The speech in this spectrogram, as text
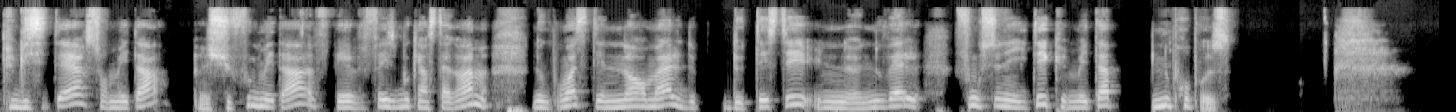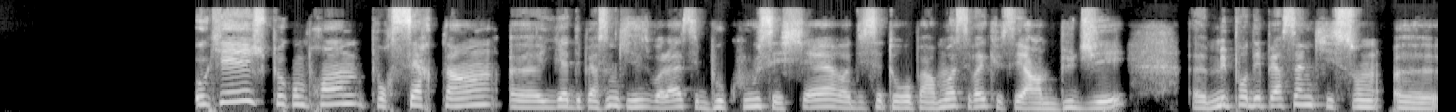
publicitaires sur Meta. Je suis full Meta, Facebook, Instagram. Donc pour moi, c'était normal de, de tester une nouvelle fonctionnalité que Meta nous propose. Ok, je peux comprendre pour certains, euh, il y a des personnes qui disent voilà, c'est beaucoup, c'est cher, 17 euros par mois. C'est vrai que c'est un budget. Euh, mais pour des personnes qui sont euh,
